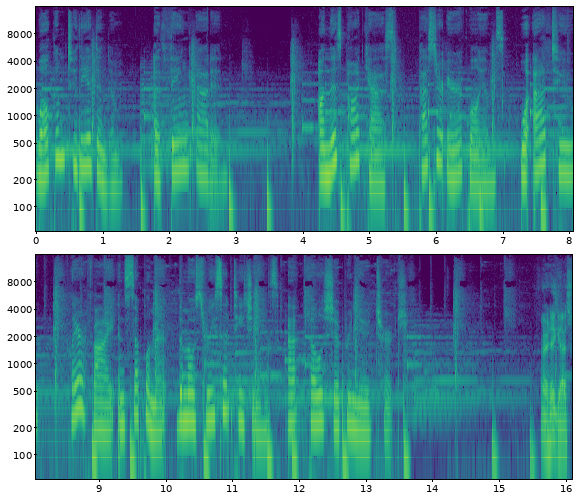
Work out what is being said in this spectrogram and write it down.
Welcome to the Addendum, a thing added. On this podcast, Pastor Eric Williams will add to, clarify, and supplement the most recent teachings at Fellowship Renewed Church. All right, hey guys,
